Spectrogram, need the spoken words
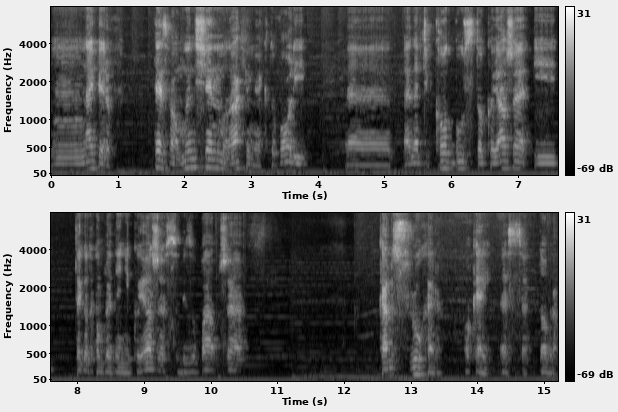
Mm, najpierw TSV München, Monachium jak to woli, e, Energy Boost to kojarzę i tego to kompletnie nie kojarzę, sobie zobaczę. Karlsruher, okej, SC, dobra.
